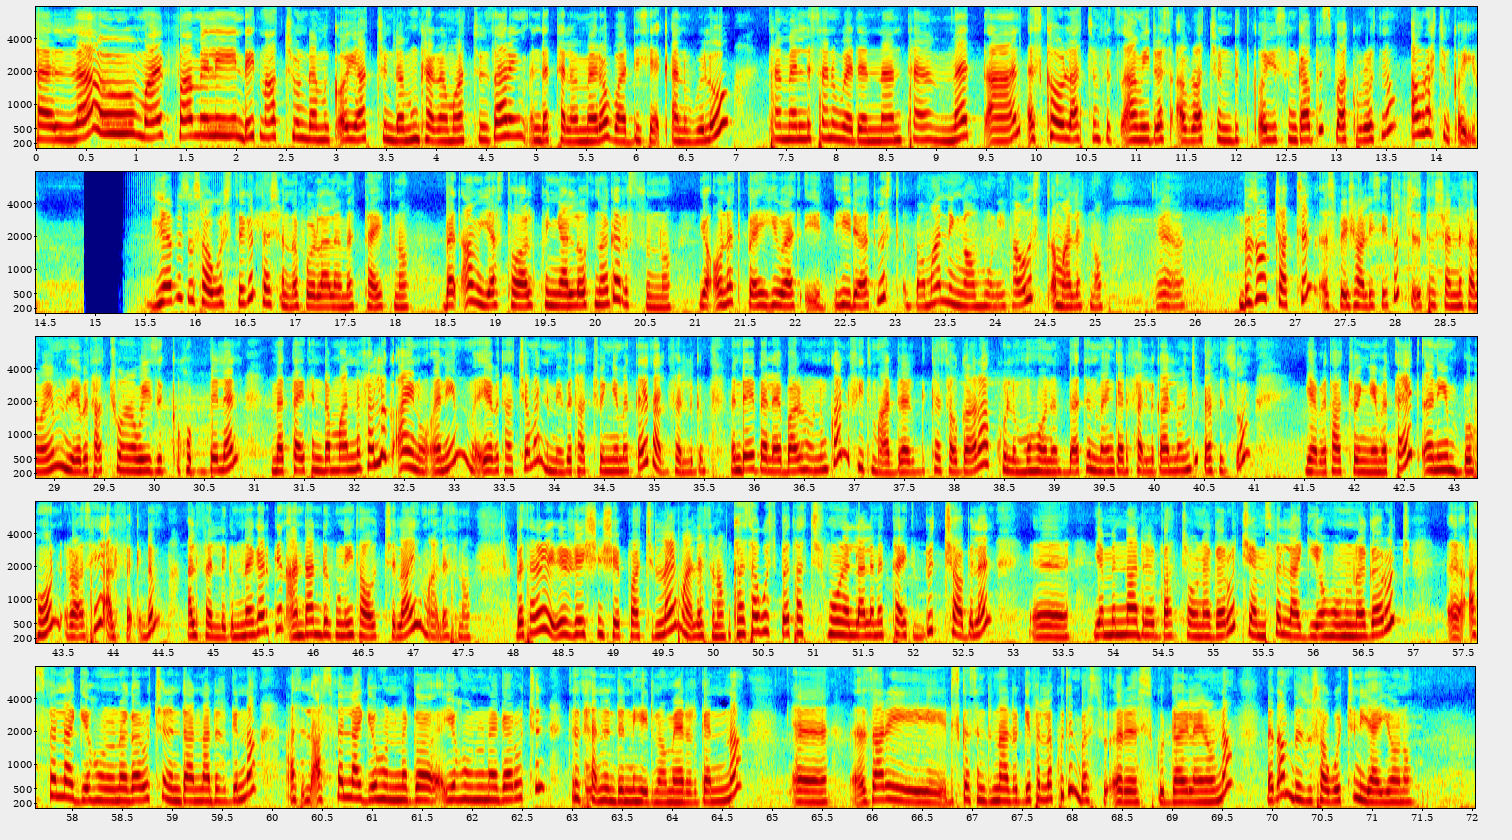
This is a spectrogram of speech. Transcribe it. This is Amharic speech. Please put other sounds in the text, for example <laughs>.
Hello my family እንዴት ናችሁ? እንደምን ቆያችሁ? እንደምን ከረማችሁ? ዛሬም እንደተለመደው በአዲስ የቀን ውሎ ተመልሰን ወደ እናንተ መጣን። እስከ ውላችን ፍጻሜ ድረስ አብራችሁን እንድትቆዩ ስንጋብዝ በአክብሮት ነው። አብራችሁን ቆዩ። የብዙ ሰዎች ትግል ተሸንፎ ላለመታየት ነው። በጣም እያስተዋልኩኝ ያለሁት ነገር እሱን ነው። የእውነት በህይወት ሂደት ውስጥ በማንኛውም ሁኔታ ውስጥ ማለት ነው ብዙዎቻችን specially ሴቶች ተሸንፈን ወይም የበታች ሆነን ወይ ዝቅ ብለን መታየት እንደማንፈልግ እያየው ነው። እኔም የበታቸው ማንም የበታች ሆኜ መታየት አልፈልግም። እንደ በላይ ባልሆን እንኳን ፊት ማድረግ ከሰው ጋር እኩል መሆንበትን መንገድ ፈልጋለሁ እንጂ በፍጹም የበታች ሆኜ መታየት እኔም ብሆን ራሴ አልፈቅድም አልፈልግም። ነገር ግን አንዳንድ ሁኔታዎች ላይ ማለት ነው በተለይ relationship ኣችን ላይ ማለት ነው ከሰዎች በታች ሆነን ላለመታየት ብቻ ብለን የምናደርጋቸው ነገሮች አስፈላጊ የሆኑ ነገሮች አስፈላጊ የሆኑ ነገሮችን እንዳናደርግና አስፈላጊ የሆኑ ነገሮችን ትተን እንድንሄድ ነው የሚያደርገንና ዛሬ discuss እንድናደርግ የፈለኩትም በሱ ርዕስ ጉዳይ ላይ ነውና በጣም ብዙ ሰዎችን እያየው ነው።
